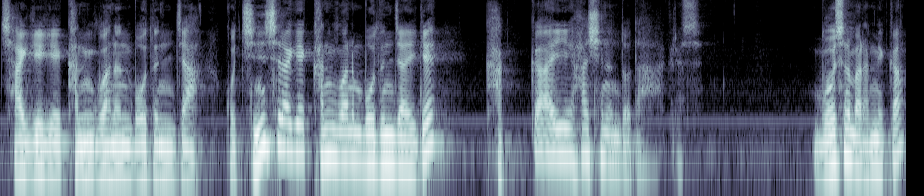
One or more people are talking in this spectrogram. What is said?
자기에게 간구하는 모든 자, 곧 진실하게 간구하는 모든 자에게 가까이 하시는도다. 그랬어요. 무엇을 말합니까?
